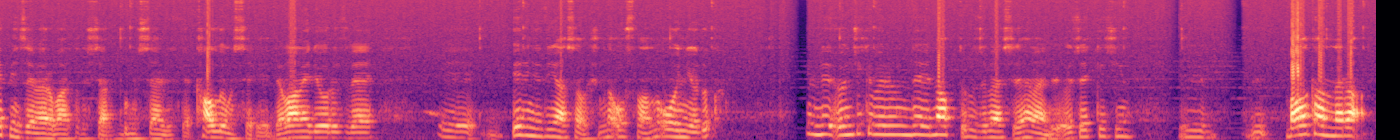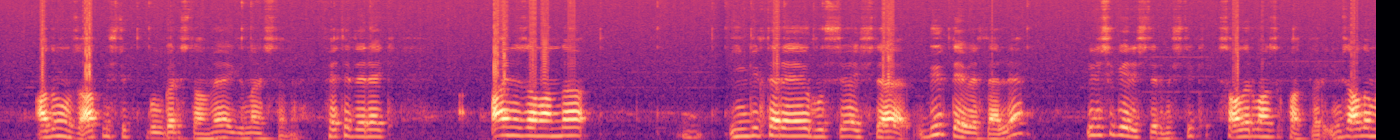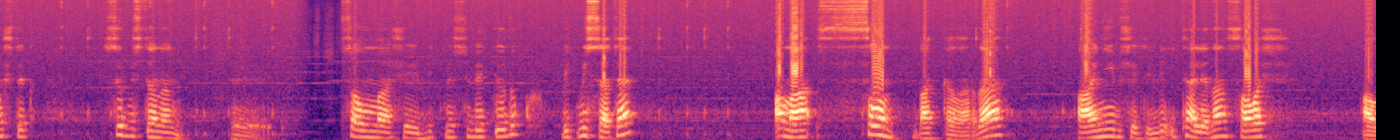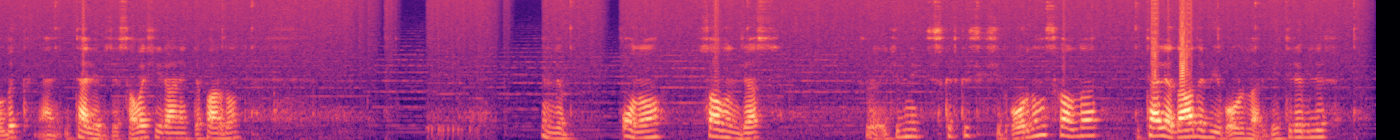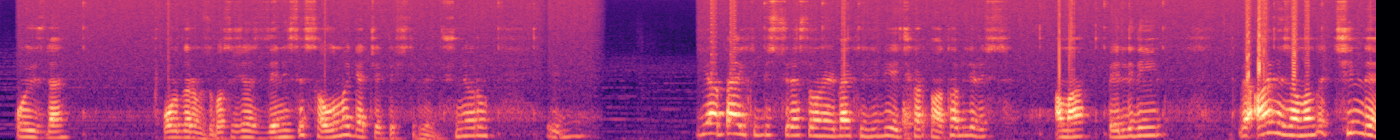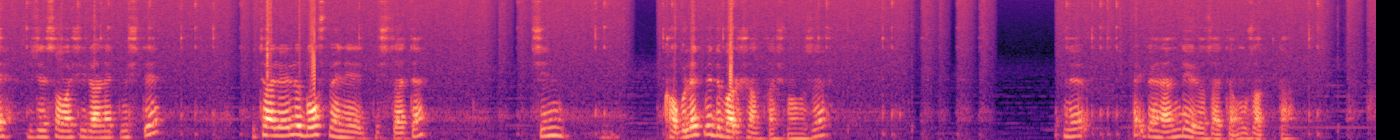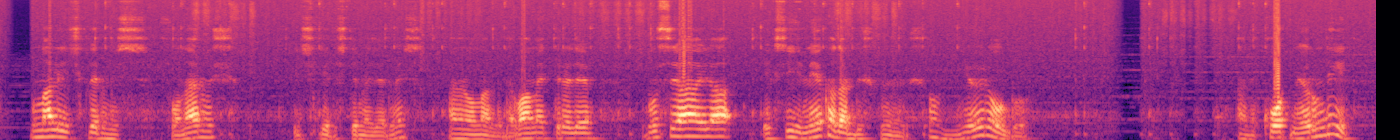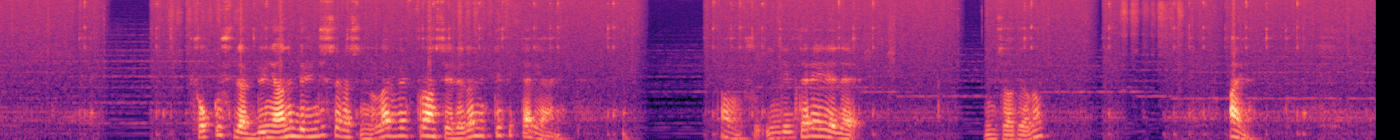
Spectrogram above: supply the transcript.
Hepinize merhaba arkadaşlar. Bugün sizlerle kaldığımız seriye devam ediyoruz ve e, Birinci Dünya Savaşı'nda Osmanlı oynuyorduk. Şimdi önceki bölümde ne yaptığımızı ben size hemen bir özet geçeyim. E, Balkanlara adımımızı atmıştık. Bulgaristan ve Yunanistan'ı fethederek aynı zamanda İngiltere, Rusya işte büyük devletlerle ilişki geliştirmiştik. Saldırmazlık paktları imzalamıştık. Sırbistan'ın e, savunma şeyi bitmesini bekliyorduk. Bitmiş zaten. Ama son dakikalarda ani bir şekilde İtalya'dan savaş aldık. Yani İtalya bize savaş ilan etti pardon. Şimdi onu savunacağız. Şurada 2343 kişilik ordumuz kaldı. İtalya daha da büyük ordular getirebilir. O yüzden ordularımızı basacağız. Denizde savunma gerçekleştirmeyi düşünüyorum. Ee, Ya belki bir süre sonra belki Libya'yı çıkartma atabiliriz. Ama belli değil. Ve aynı zamanda Çin de bize savaş ilan etmişti. İtalya ile dost beyan etmiş zaten. Çin kabul etmedi barış antlaşmamızı. Şimdi pek önemli değil o zaten uzakta. Bunlarla ilişkilerimiz sona ermiş. İlişki geliştirmelerimiz. Hemen onlarla devam ettirelim. Rusya ile eksi 20'ye kadar düşmüş. Aa, niye öyle oldu? Hani korkmuyorum değil. Çok güçlüler. Dünyanın birinci sırasındalar ve Fransa ile de müttefikler yani. Tamam şu İngiltere ile de imzalayalım. Aynen.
